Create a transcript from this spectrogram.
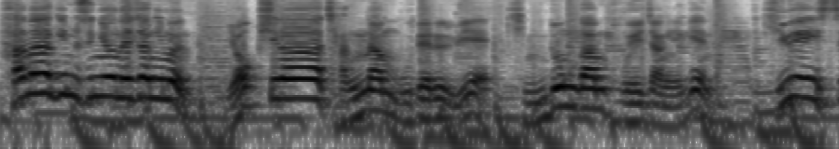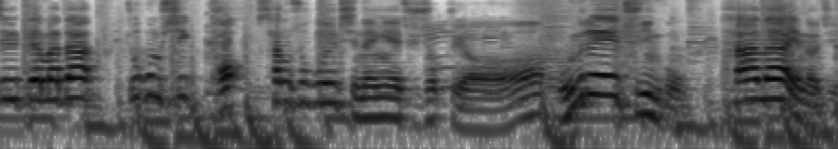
하나 김승현 회장님은 역시나 장남 우대를 위해 김동관 부회장에겐 기회 있을 때마다 조금씩 더 상속을 진행해 주셨고요. 오늘의 주인공 하나에너지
